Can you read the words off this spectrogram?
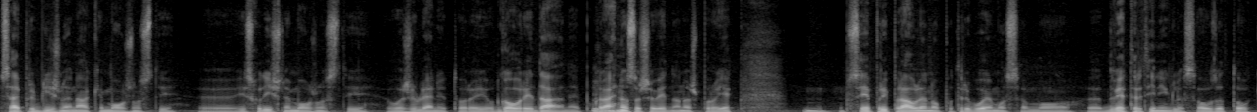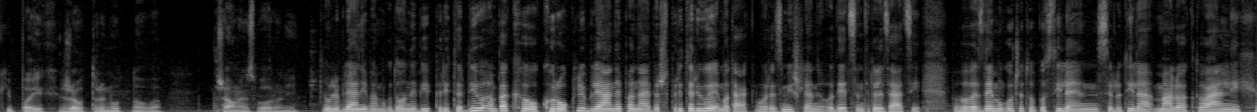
vsaj približno enake možnosti, eh, izhodišne možnosti v življenju. Torej, odgovor je da. Ne. Pokrajino so še vedno naš projekt. Vse je pripravljeno, potrebujemo samo eh, dve tretjini glasov za to, ki pa jih žal trenutno v državnem zboru ni. V Ljubljani vam kdo ne bi pritrdil, ampak okrog Ljubljane pa najbrž pritrjujemo takemu razmišljanju o decentralizaciji. Pa bo zdaj mogoče to postila in se lotila malo aktualnih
